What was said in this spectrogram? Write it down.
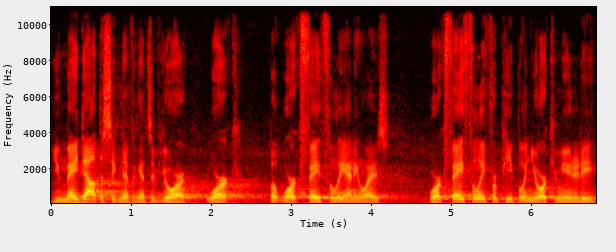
You may doubt the significance of your work, but work faithfully anyways. Work faithfully for people in your community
